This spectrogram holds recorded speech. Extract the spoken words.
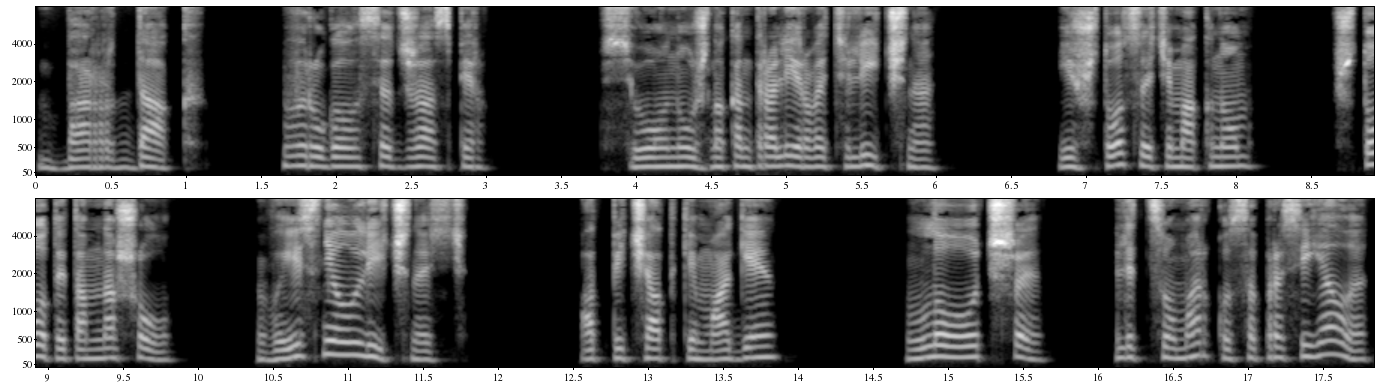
«Бардак!» — выругался Джаспер. «Все нужно контролировать лично. «И что с этим окном? Что ты там нашел? Выяснил личность? Отпечатки магии?» «Лучше!» Лицо Маркуса просияло,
